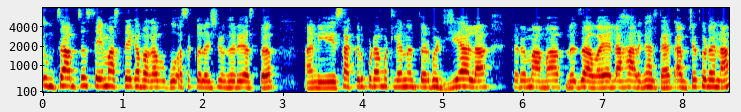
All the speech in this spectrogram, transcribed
तुमचं आमचं सेम असतंय का बघा बघू. असं कलश वगैरे असतं. आणि साखरपुडा म्हटल्यानंतर भटजी आला तर मामा आपलं जावायाला हार घालतात आमच्याकडं ना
